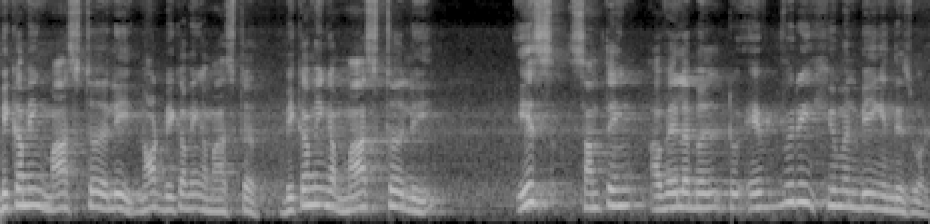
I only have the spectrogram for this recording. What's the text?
Becoming masterly, not becoming a master. Becoming a masterly is something available to every human being in this world.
